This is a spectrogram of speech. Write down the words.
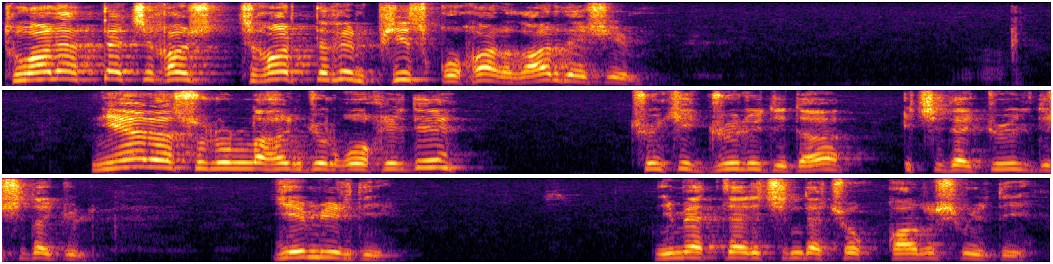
Tuvalette çıkar, çıkarttığın pis kokar kardeşim. Niye Resulullah'ın gül kokirdi? Çünkü gül idi da, içi de gül, dışı da gül. Yemirdi. Nimetler içinde çok karışmırdı.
